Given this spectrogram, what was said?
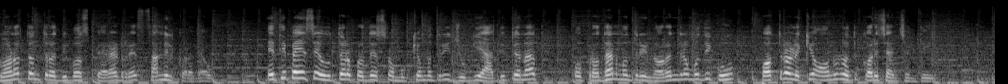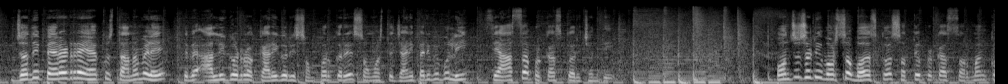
ଗଣତନ୍ତ୍ର ଦିବସ ପ୍ୟାରେଡ୍ରେ ସାମିଲ କରାଯାଉ। ଏଥିପାଇଁ ସେ ଉତ୍ତରପ୍ରଦେଶର ମୁଖ୍ୟମନ୍ତ୍ରୀ ଯୋଗୀ ଆଦିତ୍ୟନାଥ ଓ ପ୍ରଧାନମନ୍ତ୍ରୀ ନରେନ୍ଦ୍ର ମୋଦିଙ୍କୁ ପତ୍ର ଲେଖି ଅନୁରୋଧ କରିସାରିଛନ୍ତି। ଯଦି ପ୍ୟାରେଡ୍ରେ ଏହାକୁ ସ୍ଥାନ ମିଳେ ତେବେ ଆଲିଗଡ଼ର କାରିଗରୀ ସମ୍ପର୍କରେ ସମସ୍ତେ ଜାଣିପାରିବେ ବୋଲି ସେ ଆଶା ପ୍ରକାଶ କରିଛନ୍ତି। ପଞ୍ଚଷଠି ବର୍ଷ ବୟସ୍କ ସତ୍ୟପ୍ରକାଶ ଶର୍ମାଙ୍କ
